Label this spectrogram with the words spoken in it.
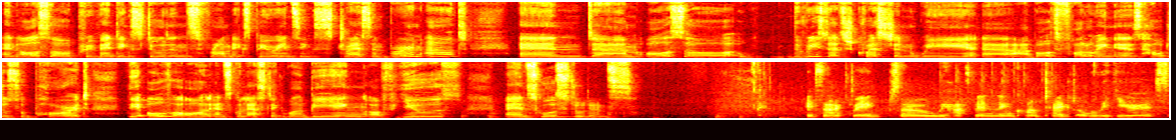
and also preventing students from experiencing stress and burnout. And um, also, the research question we uh, are both following is how to support the overall and scholastic well being of youth and school students. Exactly. So we have been in contact over the years,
